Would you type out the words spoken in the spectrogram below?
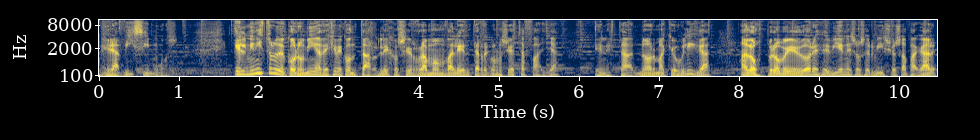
gravísimos. El ministro de Economía, déjeme contarle, José Ramón Valente, reconoció esta falla en esta norma que obliga a los proveedores de bienes o servicios a pagar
